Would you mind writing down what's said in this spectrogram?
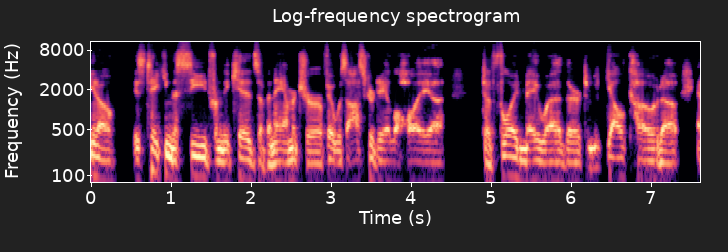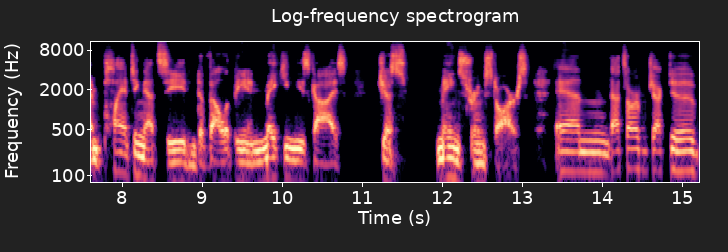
you know is taking the seed from the kids of an amateur. If it was Oscar De La Hoya to Floyd Mayweather to Miguel Cotto, and planting that seed and developing and making these guys just mainstream stars. And that's our objective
